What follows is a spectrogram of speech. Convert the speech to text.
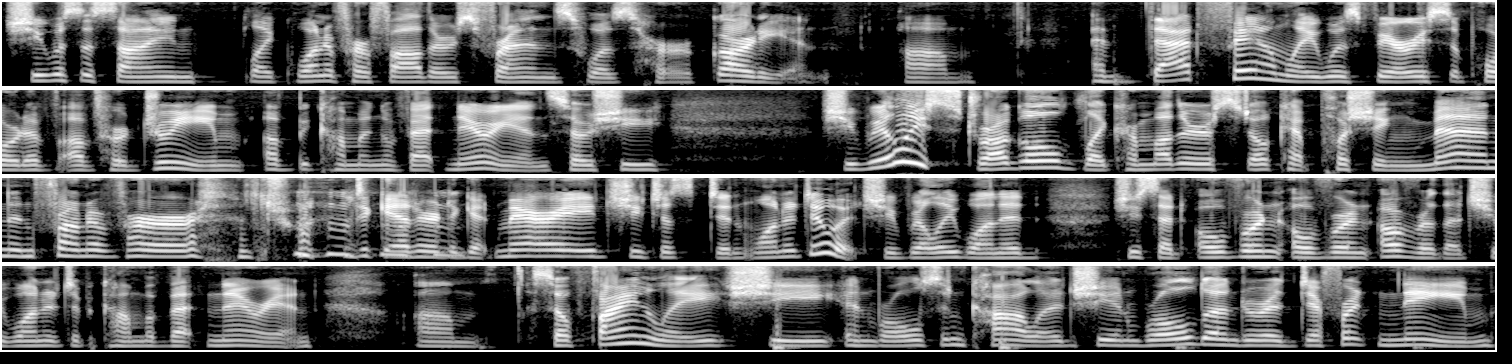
she was assigned like one of her father's friends was her guardian. Um, and that family was very supportive of her dream of becoming a veterinarian. So she she really struggled. Like her mother still kept pushing men in front of her, trying to get her to get married. She just didn't want to do it. She really wanted, she said over and over and over that she wanted to become a veterinarian. Um, so finally, she enrolls in college. She enrolled under a different name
